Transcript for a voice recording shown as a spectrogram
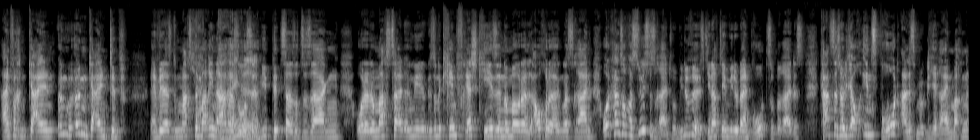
einfach einen geilen, irgendeinen geilen Dip. Entweder du machst eine Marinara-Soße wie Pizza sozusagen, oder du machst halt irgendwie so eine Creme Fraiche Käse-Nummer oder Lauch oder irgendwas rein. Oder kannst auch was Süßes reintun, wie du willst, je nachdem, wie du dein Brot zubereitest. Kannst natürlich auch ins Brot alles Mögliche reinmachen.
